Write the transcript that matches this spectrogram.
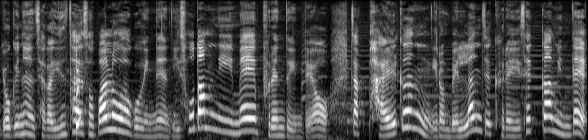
여기는 제가 인스타에서 팔로우하고 있는 이 소담님의 브랜드인데요. 살짝 밝은 이런 멜란지 그레이 색감인데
